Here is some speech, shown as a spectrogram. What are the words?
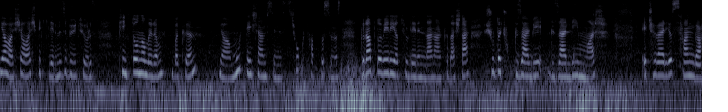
yavaş yavaş bitkilerimizi büyütüyoruz. Pink donalarım bakın ya muhteşemsiniz. Çok tatlısınız. Graptoveria türlerinden arkadaşlar. Şurada çok güzel bir güzelliğim var. Echeveria sanga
